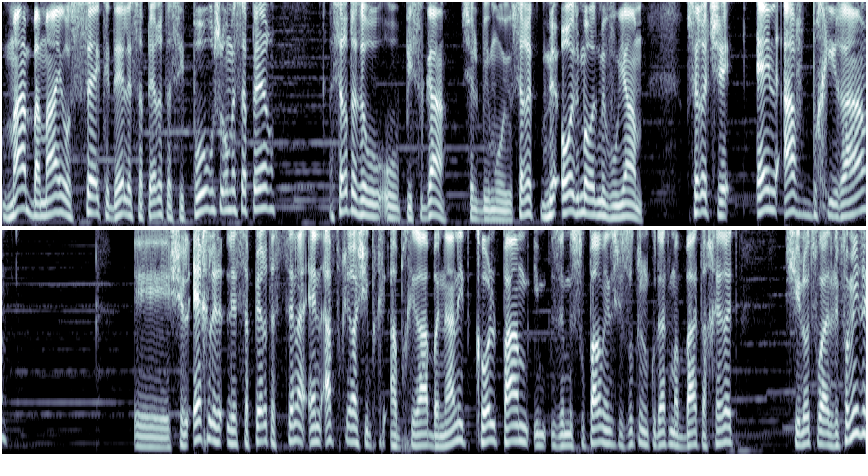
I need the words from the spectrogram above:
מה במאי עושה כדי לספר את הסיפור שהוא מספר, הסרט הזה הוא, הוא פסגה של בימוי, הוא סרט מאוד מאוד מבוים. הוא סרט שאין אף בחירה אה, של איך לספר את הסצנה, אין אף בחירה שהיא הבחירה הבנאלית, כל פעם זה מסופר מאיזשהו סוג של נקודת מבט אחרת שהיא לא צפויה. אז לפעמים זה,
